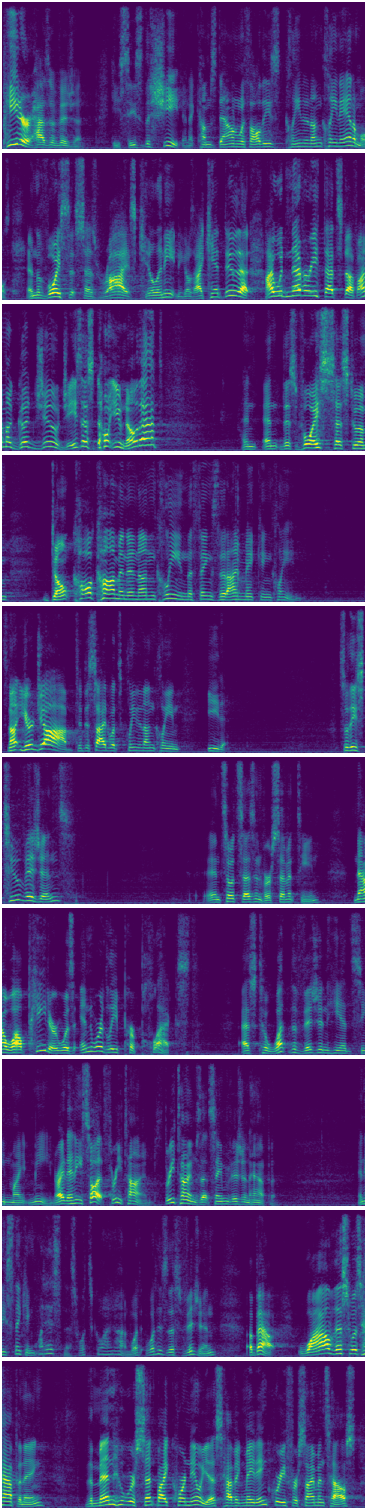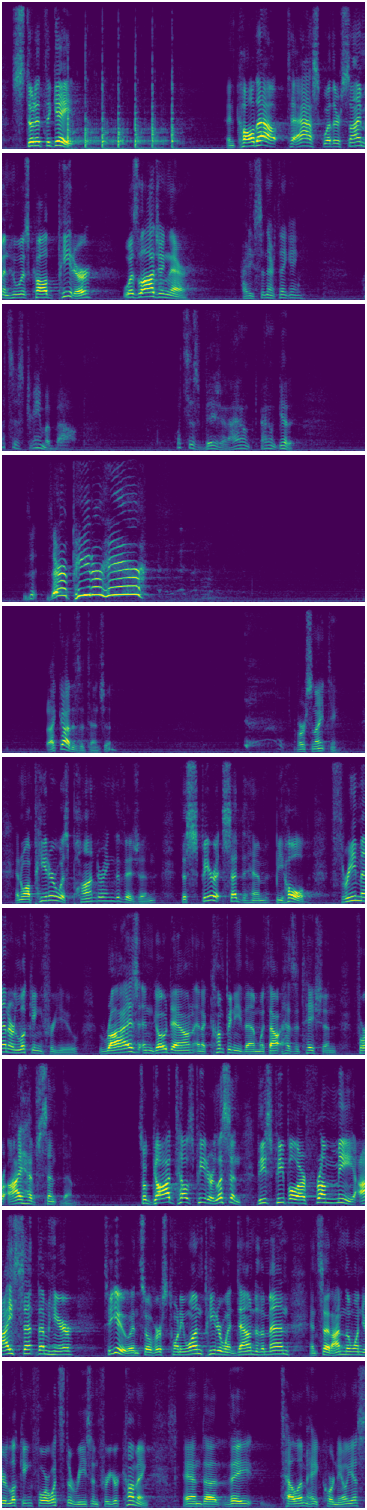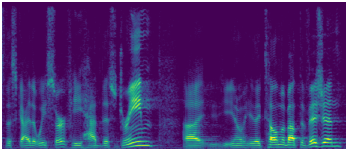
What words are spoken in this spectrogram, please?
Peter has a vision. He sees the sheet and it comes down with all these clean and unclean animals. And the voice that says, Rise, kill, and eat. And he goes, I can't do that. I would never eat that stuff. I'm a good Jew. Jesus, don't you know that? And, and this voice says to him, Don't call common and unclean the things that I'm making clean. It's not your job to decide what's clean and unclean. Eat it. So these two visions, and so it says in verse 17 Now, while Peter was inwardly perplexed as to what the vision he had seen might mean, right? And he saw it three times. Three times that same vision happened. And he's thinking, what is this? What's going on? What, what is this vision about? While this was happening, the men who were sent by Cornelius, having made inquiry for Simon's house, stood at the gate and called out to ask whether Simon, who was called Peter, was lodging there. Right? He's sitting there thinking, what's this dream about? What's this vision? I don't, I don't get it. Is, it, is there a Peter here? That got his attention. Verse 19. And while Peter was pondering the vision, the Spirit said to him, Behold, three men are looking for you. Rise and go down and accompany them without hesitation, for I have sent them. So God tells Peter, Listen, these people are from me. I sent them here to you. And so, verse 21 Peter went down to the men and said, I'm the one you're looking for. What's the reason for your coming? And uh, they tell him, Hey, Cornelius, this guy that we serve, he had this dream. Uh, you know, they tell him about the vision.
